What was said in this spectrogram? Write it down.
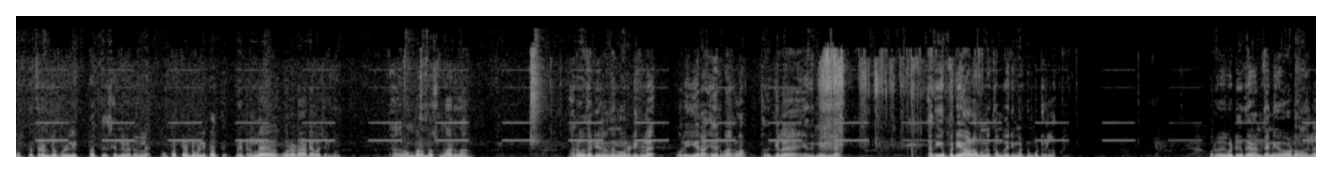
முப்பத்தி ரெண்டு புள்ளி பத்து சென்டிமீட்டரில் முப்பத்தி ரெண்டு புள்ளி பத்து மீட்டரில் ஒரு இடம் அடையாளம் வச்சுருக்கோம். அது ரொம்ப ரொம்ப சுமார் தான் அறுபது அடியிலேருந்து நூறு அடிக்குள்ளே ஒரு ஈரம் எதிர்பார்க்கலாம். அது எதுவுமே இல்லை. அதிகப்படி ஆழம் முந்நூற்றம்பது அடி மட்டும் போட்டுக்கலாம். ஒரு வீட்டுக்கு தேவையான தண்ணி ஓடும். அதில்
